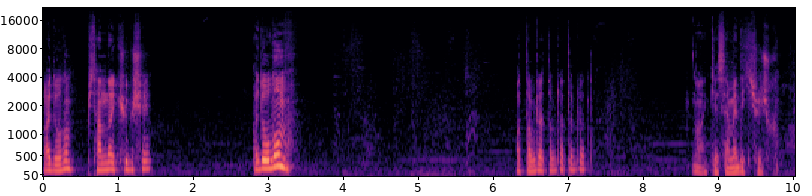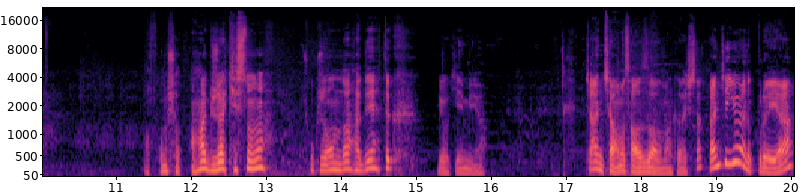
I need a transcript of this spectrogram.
Hadi oğlum bir tane daha Q bir şey. Hadi oğlum. At tabi at tabi at tabi at. Kesemedi ki çocuk. Atlamış. Aha güzel kesin onu. Çok güzel onu da hadi tık. Yok yemiyor. Can çağıma sağlığı alalım arkadaşlar. Bence iyi oynadık burayı ya.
